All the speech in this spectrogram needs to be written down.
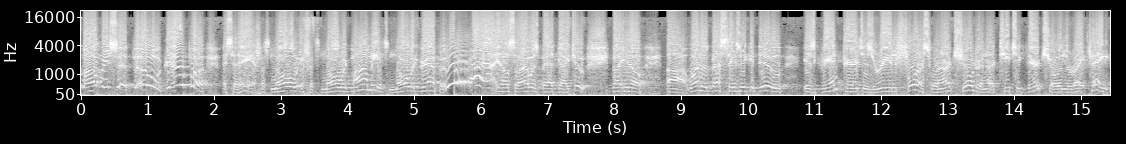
mommy said no, grandpa. I said, hey, if it's no, if it's no with mommy, it's no with grandpa. You know, so I was a bad guy too. But you know, uh, one of the best things we could do is grandparents is reinforce when our children are teaching their children the right thing.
